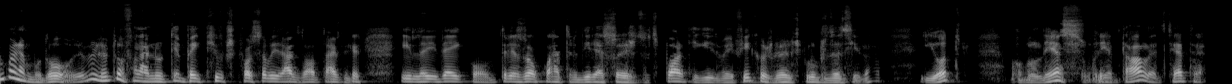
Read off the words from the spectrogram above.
agora mudou. Eu estou a falar no tempo em que tive responsabilidades autárquicas e lidei com três ou quatro direções do Sporting e do Benfica, os grandes clubes da cidade, e outros, o Belenense, o Oriental, etc.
